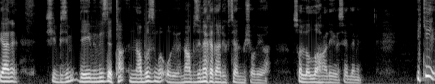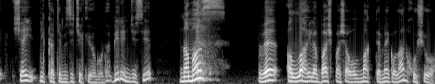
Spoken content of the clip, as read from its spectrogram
Yani şimdi bizim deyimimizde ta, nabız mı oluyor? Nabzı ne kadar yükselmiş oluyor? Sallallahu aleyhi ve sellemin. İki şey dikkatimizi çekiyor burada. Birincisi namaz ve Allah ile baş başa olmak demek olan huşu.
